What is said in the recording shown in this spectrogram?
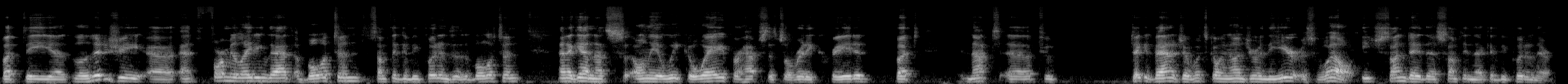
But the, uh, the liturgy uh, and formulating that, a bulletin, something can be put into the bulletin. And again, that's only a week away. Perhaps it's already created, but not uh, to take advantage of what's going on during the year as well. Each Sunday, there's something that can be put in there.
